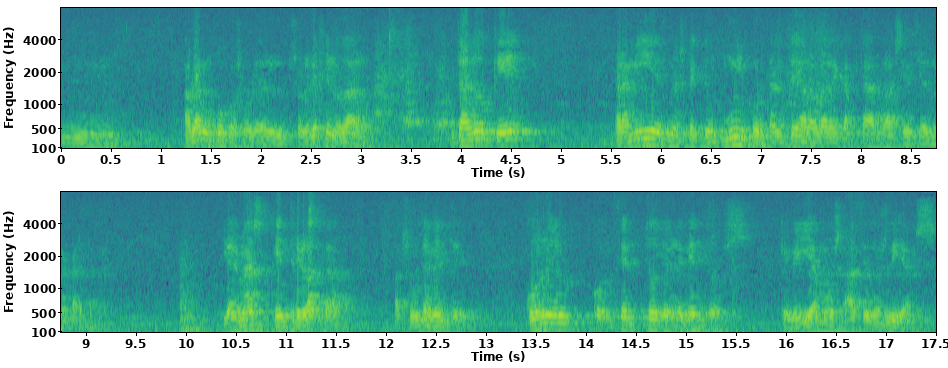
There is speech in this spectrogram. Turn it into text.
mm, hablar un poco sobre el, sobre el eje nodal, dado que para mí es un aspecto muy importante a la hora de captar la esencia de una carta. Y además entrelaza absolutamente con el concepto de elementos que veíamos hace dos días.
